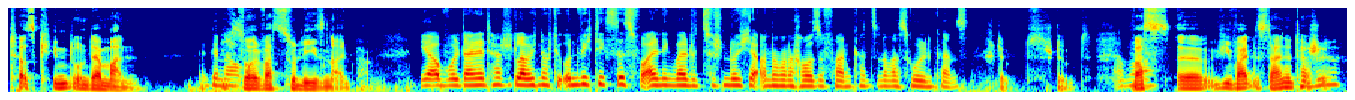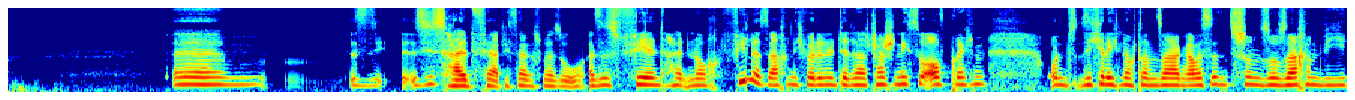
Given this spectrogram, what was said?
das Kind und der Mann. Genau. Ich soll was zu lesen einpacken. Ja, obwohl deine Tasche, glaube ich, noch die unwichtigste ist, vor allen Dingen, weil du zwischendurch ja auch nochmal nach Hause fahren kannst und noch was holen kannst. Stimmt, stimmt. Aber- was, äh, wie weit ist deine Tasche? Ähm, sie, sie ist halb fertig, sag ich mal so. Also es fehlen halt noch viele Sachen. Ich würde mit der Tasche nicht so aufbrechen und sicherlich noch dann sagen, aber es sind schon so Sachen wie,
